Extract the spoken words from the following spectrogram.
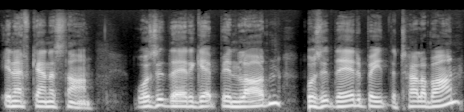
in Afghanistan. Was it there to get bin Laden? Was it there to beat the Taliban?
